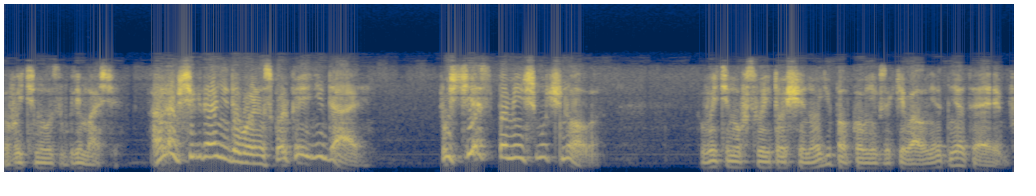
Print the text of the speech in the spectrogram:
вытянулось в гримасе. Она всегда недовольна, сколько ей не дай. Пусть ест поменьше мучного. Вытянув свои тощие ноги, полковник закивал. Нет, нет, Эйб,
